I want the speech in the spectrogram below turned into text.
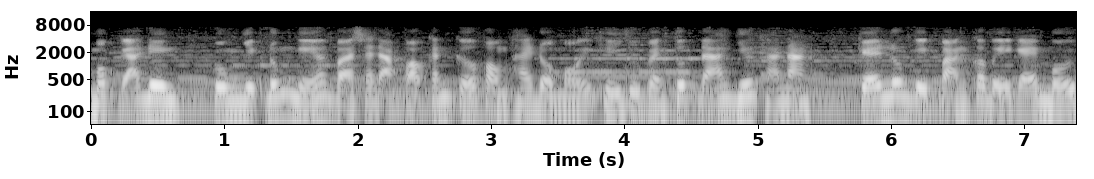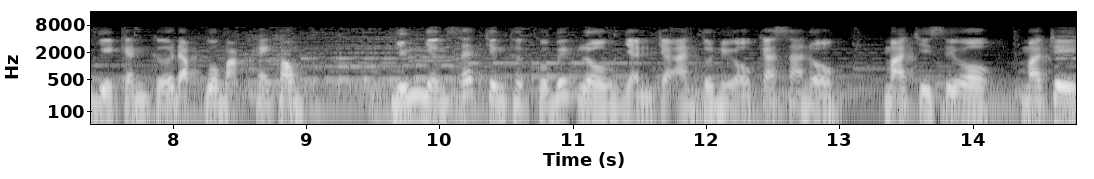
Một gã điên, cuồng nhiệt đúng nghĩa và sẽ đạp vào cánh cửa phòng thay đồ mỗi khi Juventus đá dưới khả năng. Kể luôn việc bạn có bị gãy mũi vì cánh cửa đập vô mặt hay không. Những nhận xét chân thực của Pirlo dành cho Antonio Cassano, Marchisio, Matri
